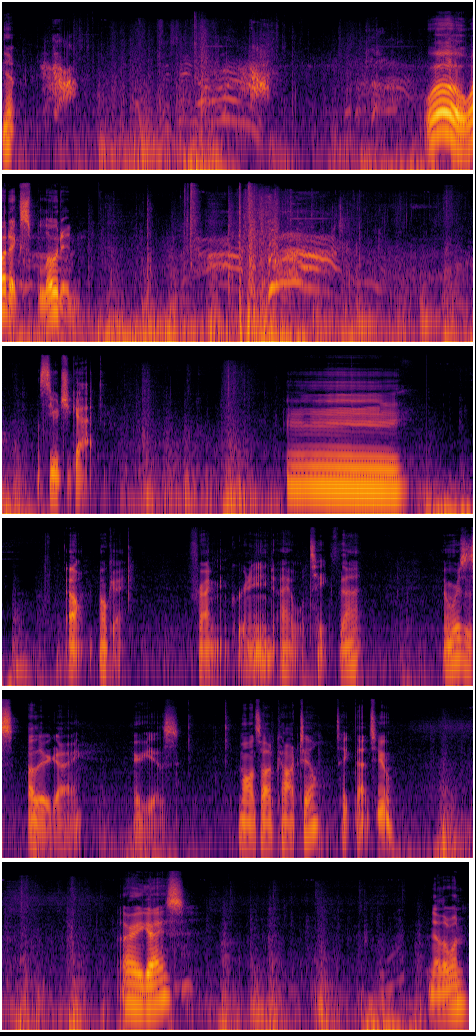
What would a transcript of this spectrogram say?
Yep. Whoa, what exploded? Let's see what you got. Mmm. Oh, okay. Grenade. I will take that. And where's this other guy? There he is. Molotov cocktail. Take that too. Alright, guys. Another one.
